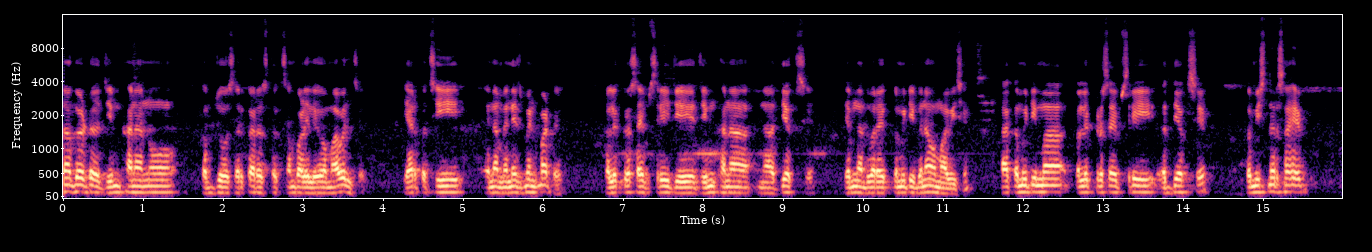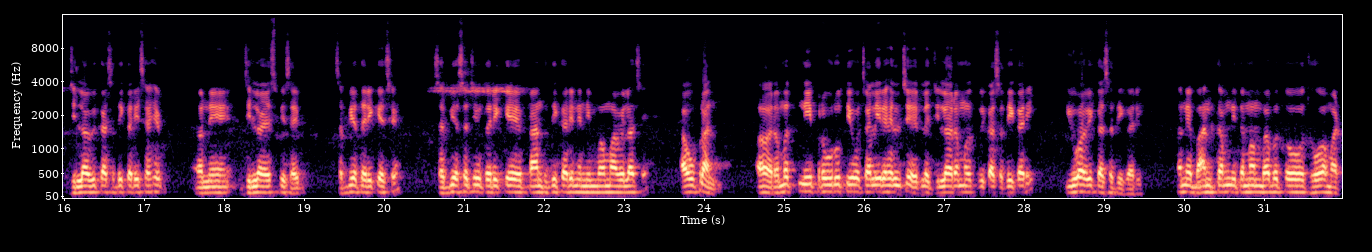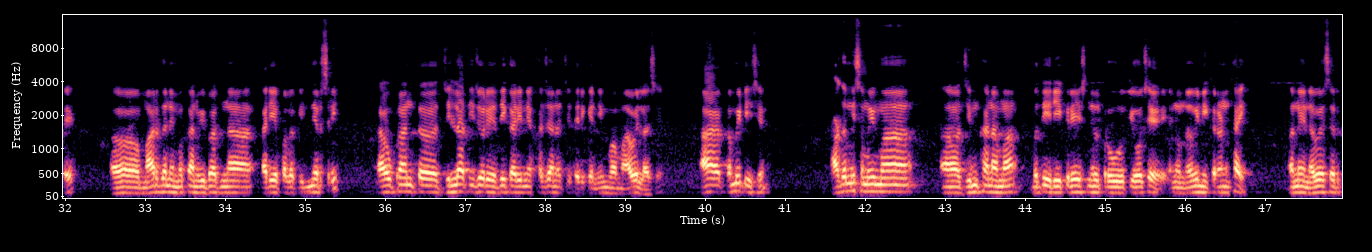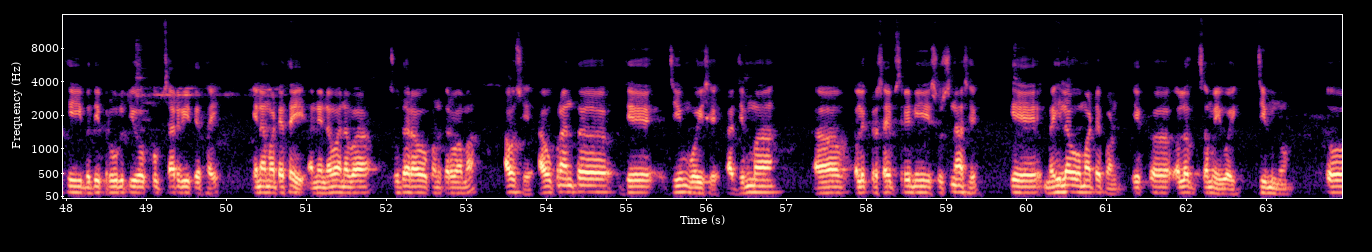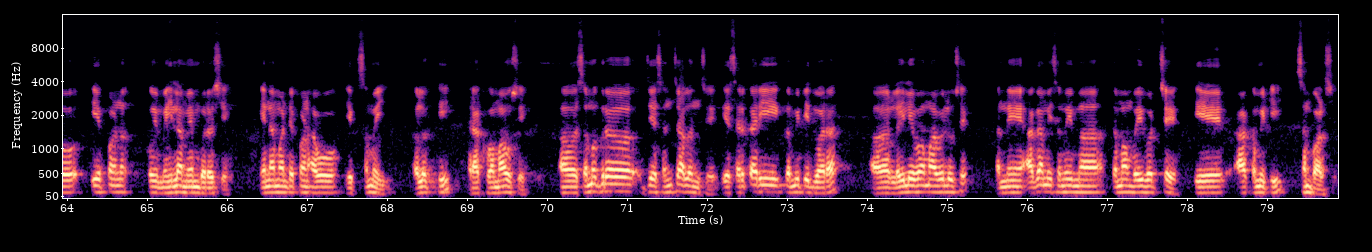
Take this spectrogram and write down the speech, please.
જૂનાગઢ જીમખાનાનો કબજો સરકાર હસ્તક સંભાળી લેવામાં આવેલ છે. ત્યાર પછી એના મેનેજમેન્ટ માટે કલેક્ટર સાહેબ શ્રી જે જીમખાનાના અધ્યક્ષ છે, તેમના દ્વારા એક કમિટી બનાવવામાં આવી છે. આ કમિટીમાં કલેક્ટર સાહેબ શ્રી અધ્યક્ષ છે, કમિશનર સાહેબ, જિલ્લા વિકાસ અધિકારી સાહેબ અને જિલ્લા એસપી સાહેબ સભ્ય તરીકે છે. સભ્ય સચિવ તરીકે પ્રાંત અધિકારીને નીમવામાં આવેલા છે. આ ઉપરાંત રમતની પ્રવૃત્તિઓ ચાલી રહેલ છે એટલે જિલ્લા રમત વિકાસ અધિકારી, યુવા વિકાસ અધિકારી. અને બાંધકામની તમામ બાબતો જોવા માટે માર્ગ અને મકાન વિભાગના કાર્યપાલક ઇજનેરશ્રી, આ ઉપરાંત જિલ્લા તિજોરી અધિકારીને ખજાનચી તરીકે નીમવામાં આવેલા છે. આ કમિટી છે. આગામી સમયમાં જીમખાનામાં બધી રિક્રિએશનલ પ્રવૃત્તિઓ છે, એનું નવીનીકરણ થાય અને નવેસરથી બધી પ્રવૃત્તિઓ ખૂબ સારી રીતે થાય એના માટે થઈ અને નવા નવા સુધારાઓ પણ કરવામાં આવશે. આ ઉપરાંત જે જીમ હોય છે, આ જીમમાં કલેક્ટર સાહેબશ્રીની સૂચના છે કે મહિલાઓ માટે પણ એક અલગ સમય હોય જીમનો. તો એ પણ કોઈ મહિલા મેમ્બર હશે, એના માટે પણ આવો એક સમય અલગથી રાખવામાં આવશે. સમગ્ર જે સંચાલન છે એ સરકારી કમિટી દ્વારા લઈ લેવામાં આવેલું છે અને આગામી સમયમાં તમામ વહીવટ છે એ આ કમિટી સંભાળશે.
